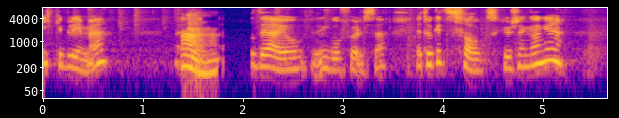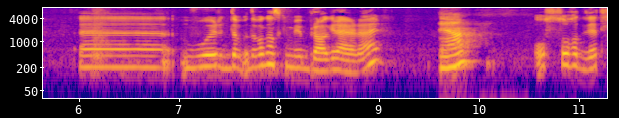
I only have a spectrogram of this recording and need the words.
ikke bli med. Mm. Og det er jo en god følelse. Jeg tok et salgskurs en gang, jeg. Eh, hvor det, det var ganske mye bra greier der. Ja. Og så hadde de et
